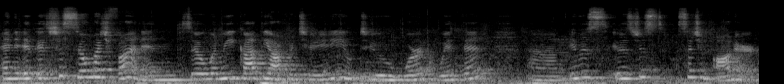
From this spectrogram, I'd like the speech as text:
and it, it's just so much fun. And so when we got the opportunity to work with them, um, it was it was just such an honor,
